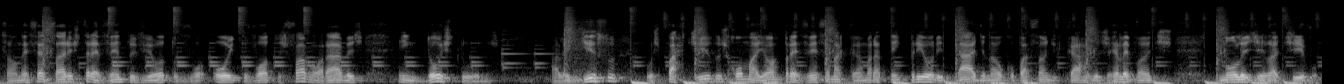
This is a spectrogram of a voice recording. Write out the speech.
são necessários 308 votos favoráveis em dois turnos. Além disso, os partidos com maior presença na Câmara têm prioridade na ocupação de cargos relevantes no Legislativo,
